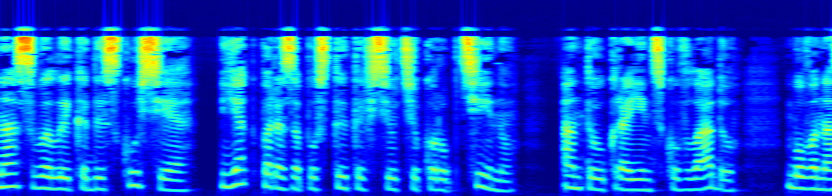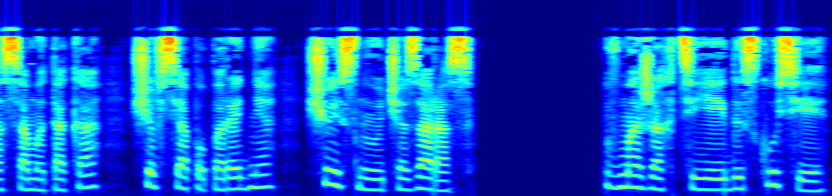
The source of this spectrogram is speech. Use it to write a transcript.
нас велика дискусія, як перезапустити всю цю корупційну, антиукраїнську владу, бо вона саме така, що вся попередня, що існуюча зараз. В межах цієї дискусії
